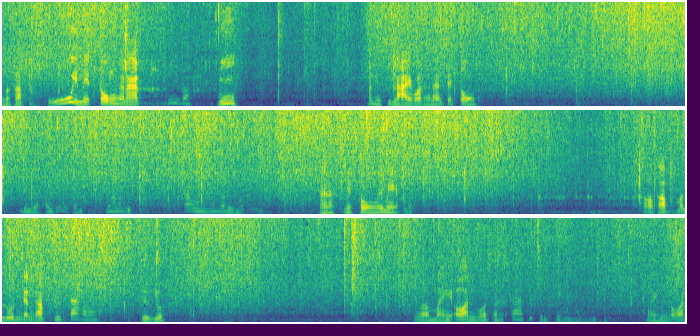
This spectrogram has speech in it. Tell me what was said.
เอาละครับอุ้ยเม็ดตรงขนาดนี่บ่นี่มันถึงสีหลายเพราะเท่านั้นแต่ตรงเดือไอ้เด้อกันมันนี่ตั้งนี้บ่ได้หน่อยอ่าเม็ดตรงเลยแม่เนี่ยเอาครับมาลุ้นกันครับคือตั้งอะไรถืออยู่คือว่าใหม่อ่อนหมดวะตาคือเป็นเก่งของมันใหม่มันอ่อน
